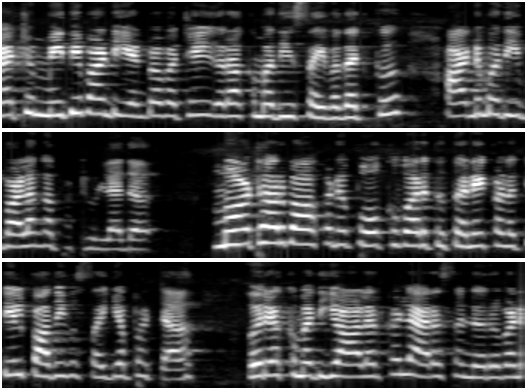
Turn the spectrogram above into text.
மற்றும் மிதிவண்டி என்பவற்றை இறக்குமதி செய்வதற்கு அனுமதி வழங்கப்பட்டுள்ளது. மோட்டார் வாகன போக்குவரத்து திணைக்களத்தில் பதிவு செய்யப்பட்ட இறக்குமதியாளர்கள் அரசு நிறுவன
